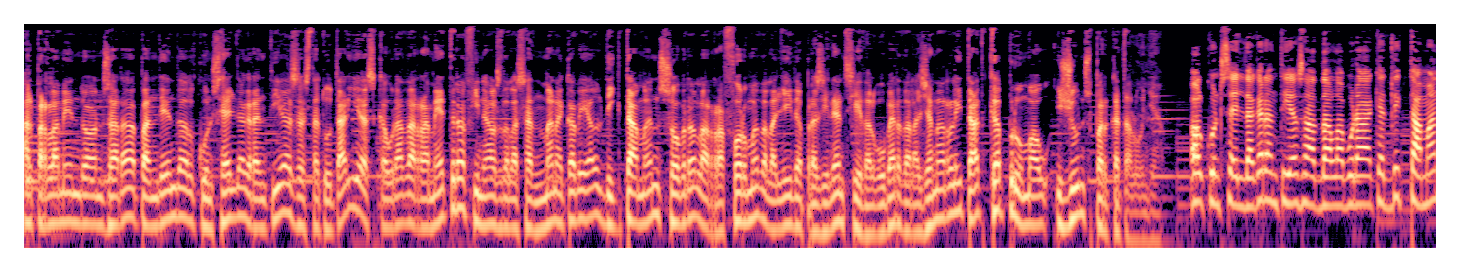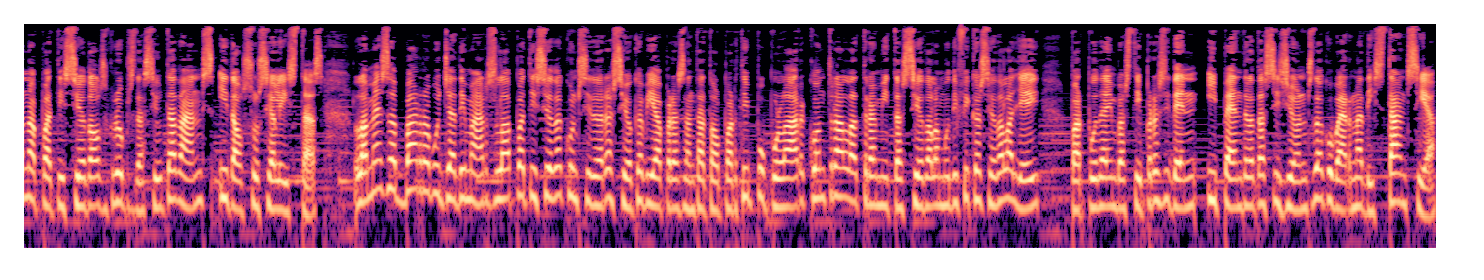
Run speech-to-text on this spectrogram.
El Parlament, doncs, ara pendent del Consell de Garanties Estatutàries que haurà de remetre a finals de la setmana que ve el dictamen sobre la reforma de la llei de presidència i del govern de la Generalitat que promou Junts per Catalunya. El Consell de Garanties ha d'elaborar aquest dictamen a petició dels grups de Ciutadans i dels socialistes. La mesa va rebutjar dimarts la petició de consideració que havia presentat el Partit Popular contra la tramitació de la modificació de la llei per poder investir president i prendre decisions de govern a distància.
